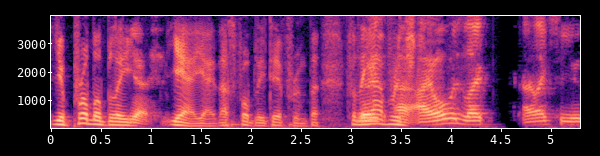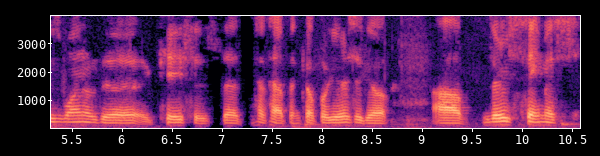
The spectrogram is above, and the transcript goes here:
you're probably yes. yeah yeah that's probably different. But for the There's, average, I, I always like I like to use one of the cases that have happened a couple of years ago. Uh, very famous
